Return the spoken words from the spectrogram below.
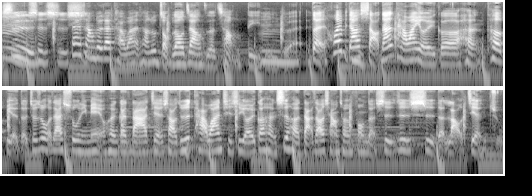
是。是是。但相对在台湾，好像就找不到这样子的场地，嗯、对不对？对，会比较少。但是台湾有一个很特别的，就是我在书里面也会跟大家介绍，就是台湾其实有一个很适合打造乡村风的，是日式的老建筑，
